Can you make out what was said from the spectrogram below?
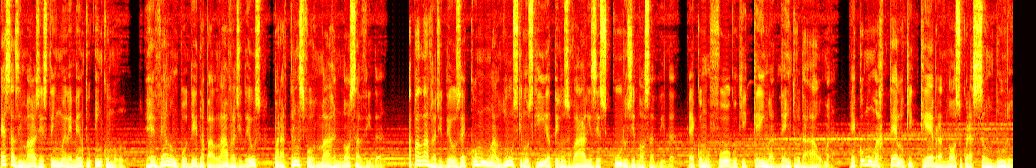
Essas imagens têm um elemento em comum. Revelam o poder da palavra de Deus para transformar nossa vida. A palavra de Deus é como uma luz que nos guia pelos vales escuros de nossa vida. É como fogo que queima dentro da alma. É como um martelo que quebra nosso coração duro.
